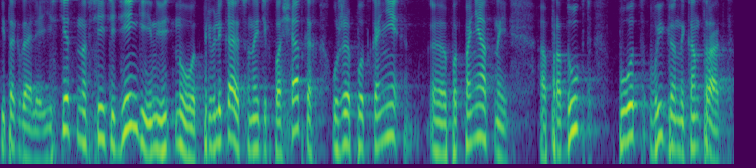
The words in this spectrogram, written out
и так далее. Естественно, все эти деньги ну, вот, привлекаются на этих площадках уже под, коне, э, под понятный э, продукт, под выигранный контракт,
